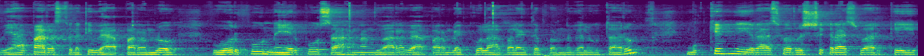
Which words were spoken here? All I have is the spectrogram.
వ్యాపారస్తులకి వ్యాపారంలో ఓర్పు నేర్పు సహనం ద్వారా వ్యాపారంలో ఎక్కువ లాభాలు అయితే పొందగలుగుతారు. ముఖ్యంగా ఈ రాశి వారు వృశ్చిక రాశి వారికి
